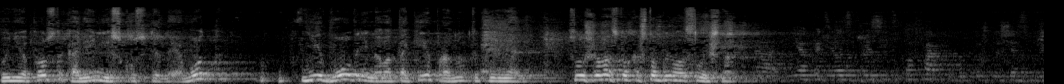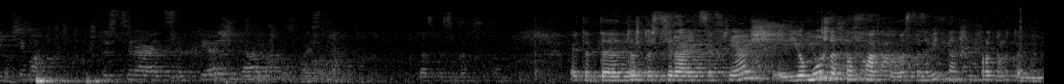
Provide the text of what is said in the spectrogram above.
у нее просто колени искусственные. Вот не вовремя вот такие продукты приняли. Слушай, у вас только что было слышно. Это то, что стирается хрящ, ее можно по факту восстановить нашими продуктами?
